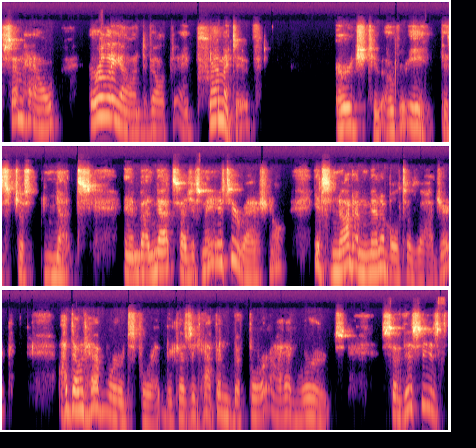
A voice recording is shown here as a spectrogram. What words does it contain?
somehow early on developed a primitive urge to overeat that's just nuts. And by nuts, I just mean it's irrational. It's not amenable to logic. I don't have words for it because it happened before I had words. So this is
